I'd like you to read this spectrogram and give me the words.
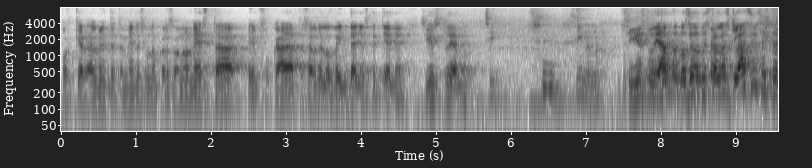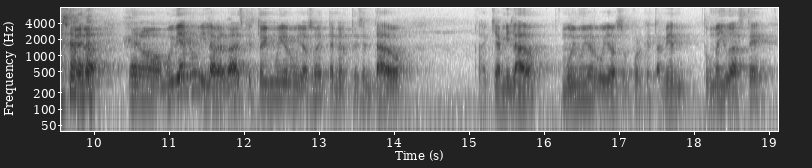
porque realmente también es una persona honesta, enfocada, a pesar de los 20 años que tiene. ¿Sigue estudiando? Sí. Sí, no, no. Sigue estudiando, no sé dónde están las clases, pero, pero muy bien, Ruby. La verdad es que estoy muy orgulloso de tenerte sentado aquí a mi lado. Muy, muy orgulloso porque también tú me ayudaste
